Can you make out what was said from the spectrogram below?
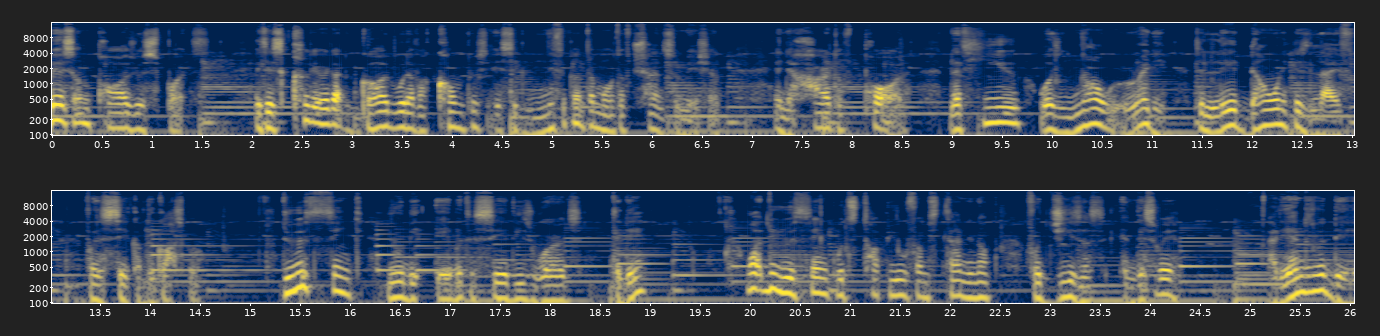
Based on Paul's response, it is clear that God would have accomplished a significant amount of transformation in the heart of Paul that he was now ready to lay down his life for the sake of the gospel. Do you think you will be able to say these words today? What do you think would stop you from standing up for Jesus in this way? At the end of the day,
